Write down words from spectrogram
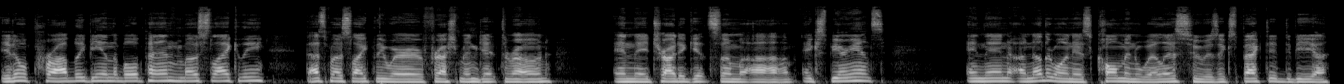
It'll probably be in the bullpen, most likely. That's most likely where freshmen get thrown, and they try to get some uh, experience. And then another one is Coleman Willis, who is expected to be a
